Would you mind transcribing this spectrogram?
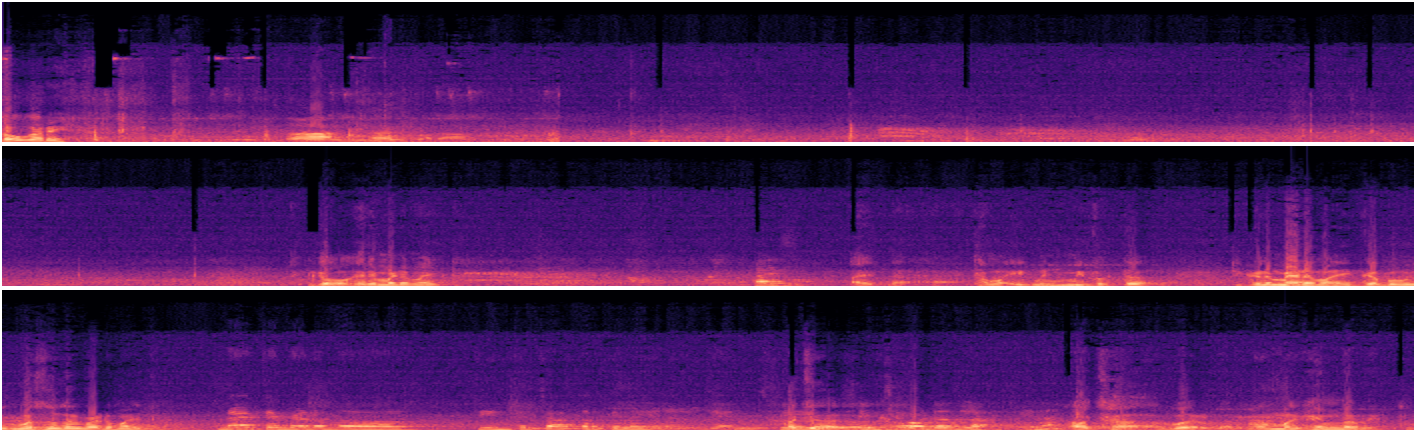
जाऊ का रे ठीक आहे वगैरे मॅडम आहेत? आहेत ना? हां थांबा एक मिनिट मी फक्त तिकडे मॅडम आहेत का बघू वसुंधरा मॅडम आहेत? नाही ते मॅडम अं, तीन ते चार तारखेला येणार होते आणि अच्छा. त्यांची ऑर्डर लागली ना? अच्छा बरं बरं. मग ह्यांना भेटतो.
